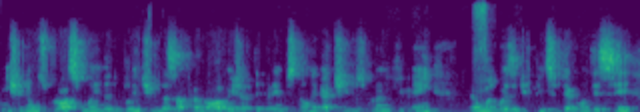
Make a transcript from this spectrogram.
nem chegamos próximo ainda do plantio da safra nova e já ter prêmios tão negativos para o ano que vem, é uma Sim. coisa difícil de acontecer.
